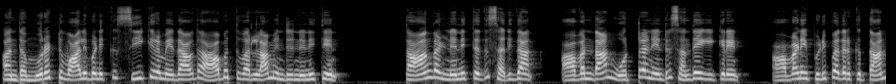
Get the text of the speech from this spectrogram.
அந்த முரட்டு வாலிபனுக்கு சீக்கிரம் ஏதாவது ஆபத்து வரலாம் என்று நினைத்தேன். தாங்கள் நினைத்தது சரிதான். அவன்தான் ஒற்றன் என்று சந்தேகிக்கிறேன். அவனை பிடிப்பதற்குத்தான்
